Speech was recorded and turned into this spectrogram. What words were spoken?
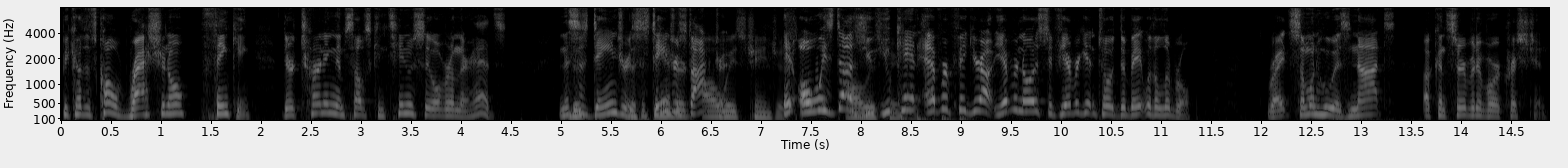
because it's called rational thinking. They're turning themselves continuously over on their heads. And this The- is dangerous. It's dangerous doctrine. always changes. It always does. Always you you can't ever figure out. You ever notice if you ever get into a debate with a liberal, right? Someone who is not a conservative or a Christian,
